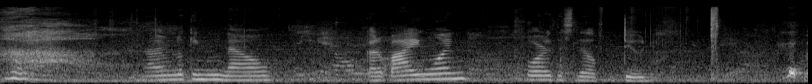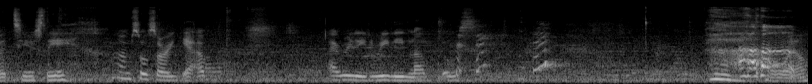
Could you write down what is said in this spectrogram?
I'm looking now. Gotta buy one for this little dude. But seriously, I'm so sorry, yeah. I really, really love those. oh well.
